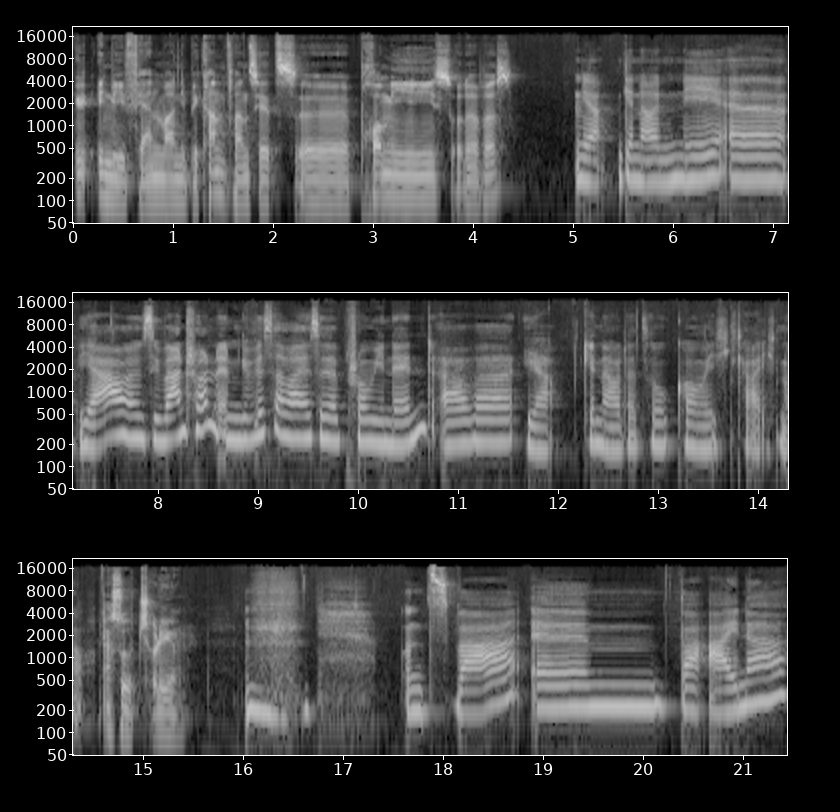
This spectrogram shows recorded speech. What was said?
Inwiefern waren die bekannt? Waren es jetzt äh, Promis oder was? Ja, genau. Nee, äh, ja, sie waren schon in gewisser Weise prominent, aber ja, genau, dazu komme ich gleich noch. Ach so, Entschuldigung. Und zwar ähm, war einer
